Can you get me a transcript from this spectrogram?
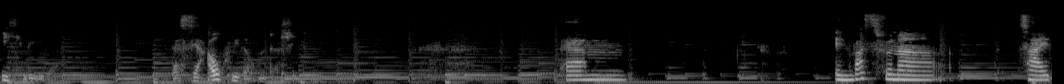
ich lebe. Das ist ja auch wieder unterschiedlich. Ähm, in was für einer Zeit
